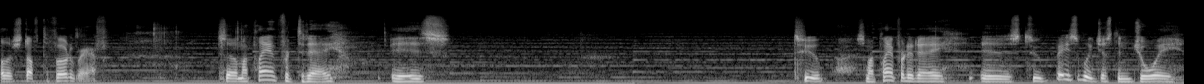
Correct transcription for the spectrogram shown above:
other stuff to photograph. So my plan for today is to so my plan for today is to basically just enjoy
